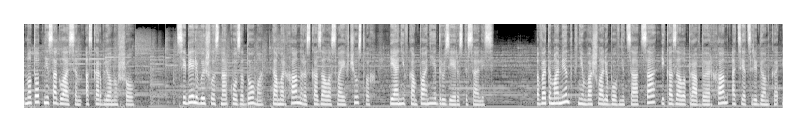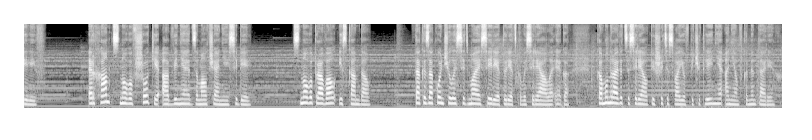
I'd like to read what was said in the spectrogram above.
Но тот не согласен, оскорблен ушел. Сибель вышла с наркоза дома, там Эрхан рассказал о своих чувствах, и они в компании друзей расписались. В этот момент к ним вошла любовница отца и казала правду Эрхан, отец ребенка Элиф. Эрхан снова в шоке, а обвиняет за молчание Сибель. Снова провал и скандал. Так и закончилась седьмая серия турецкого сериала «Эго», Кому нравится сериал, пишите свое впечатление о нем в комментариях.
